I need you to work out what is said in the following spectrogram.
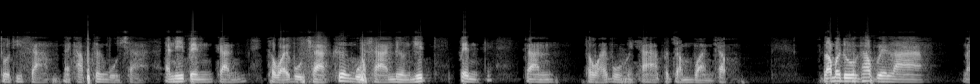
ตัวที่สามนะครับ เครื่องบูชา อันนี้เป็นการถวายบูชาเครื่องบูชาเนืองนิดเป็นการถวายบูชาประจำวันครับ เรามาดูครับเวลาใน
